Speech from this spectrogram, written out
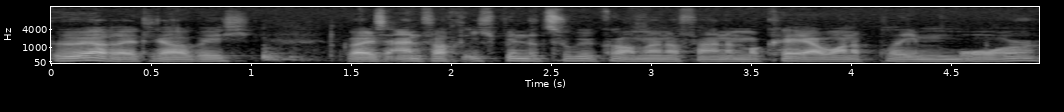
höre, glaube ich. Weil es einfach, ich bin dazu gekommen auf einem, okay, I wanna play more.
